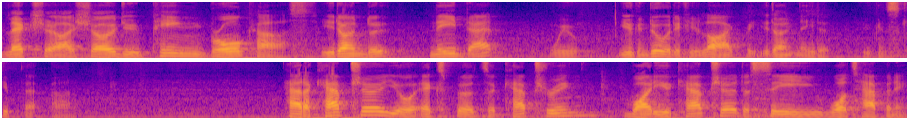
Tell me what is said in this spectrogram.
lecture. I showed you ping broadcast. You don't do, need that. We, you can do it if you like, but you don't need it. You can skip that part. How to capture. Your experts are capturing. Why do you capture? To see what's happening.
